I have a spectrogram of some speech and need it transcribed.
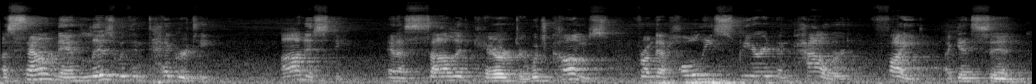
A sound man lives with integrity, honesty, and a solid character, which comes from that Holy Spirit empowered fight against sin.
